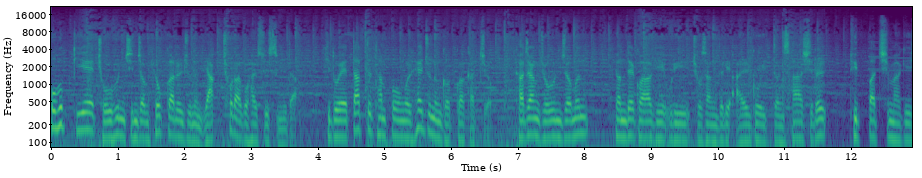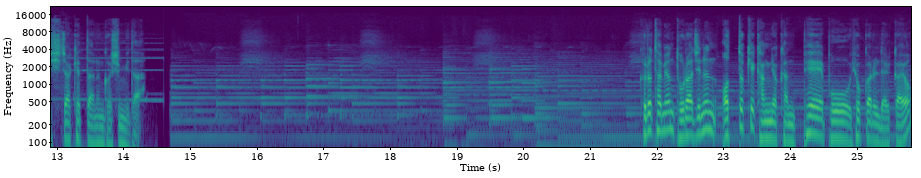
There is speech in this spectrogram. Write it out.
호흡기에 좋은 진정 효과를 주는 약초라고 할 수 있습니다. 기도에 따뜻한 포옹을 해주는 것과 같죠. 가장 좋은 점은 현대 과학이 우리 조상들이 알고 있던 사실을 뒷받침하기 시작했다는 것입니다. 그렇다면 도라지는 어떻게 강력한 폐 보호 효과를 낼까요?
